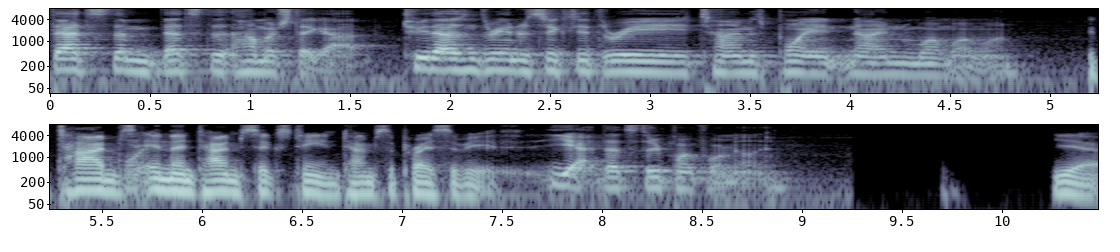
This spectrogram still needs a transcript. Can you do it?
that's the that's the how much they got. Two thousand three hundred sixty three times point nine one one one. Times point. and then times sixteen times the price of ETH. Yeah, that's three point four million. Yeah.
